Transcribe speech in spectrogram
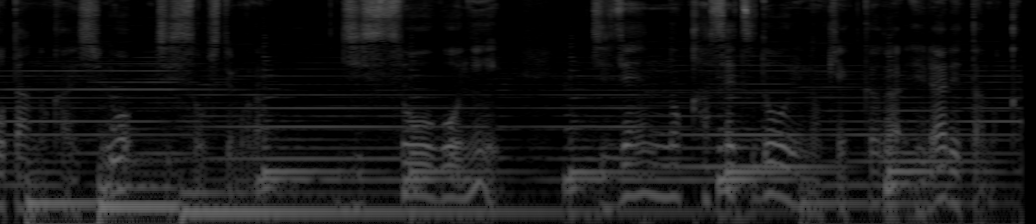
ボタンの回収を実装してもらう。実装後に事前の仮説通りの結果が得られたのか。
